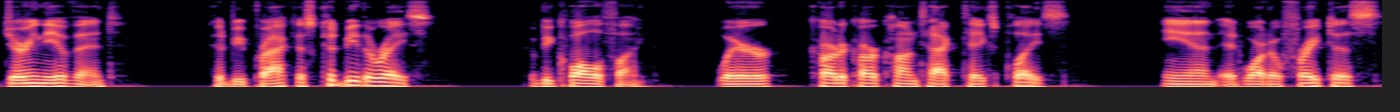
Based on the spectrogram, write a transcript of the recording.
during the event. Could be practice, could be the race, could be qualifying, where car to car contact takes place. And Eduardo Freitas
